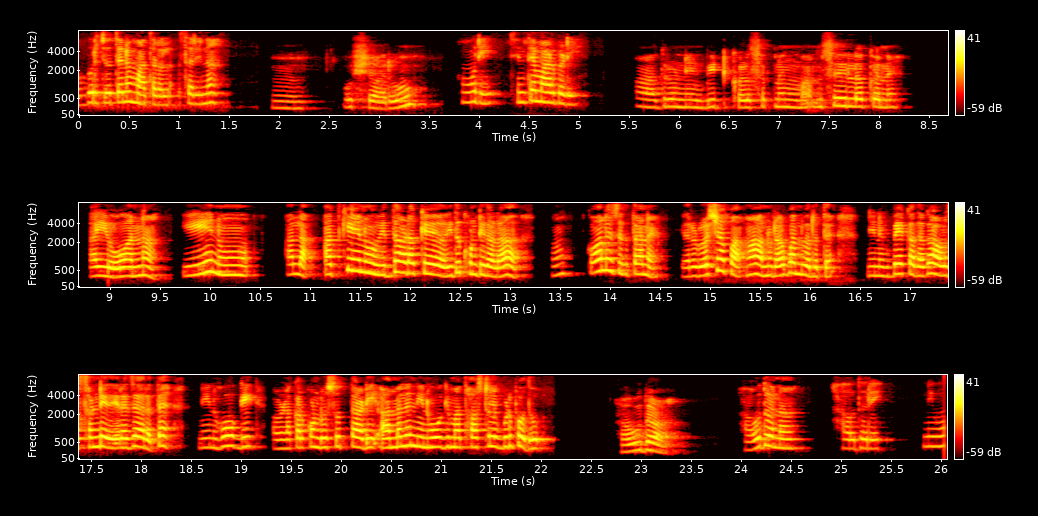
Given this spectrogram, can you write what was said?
ಒಬ್ಬರ ಜೊತೆನೂ ಮಾತಾಡಲ್ಲ. ಸರಿನಾ? ಹ್ಞೂ ಹುಷಾರು? ಹ್ಞೂ ರೀ. ಚಿಂತೆ ಮಾಡಬೇಡಿ. ಆದರೂ ನೀನು ಬಿಟ್ಟು ಕಳ್ಸಕ್ಕೆ ನಂಗೆ ಮನಸ್ಸೇ ಇಲ್ಲ ಕಣೆ. ಅಯ್ಯೋ ಅಣ್ಣ ಏನು? ಅಲ್ಲ ಅದಕ್ಕೆ ಏನು ಇದ್ದಾಡೋಕ್ಕೆ ಇದಕ್ಕೆ ಹೊಂಟಿದ್ದಾಳ ಹ್ಞೂ ಕಾಲೇಜಿಗೆ ತಾನೆ. ಎರಡು ವರ್ಷಪ್ಪ. ಹಾಂ ಅನುರಾಗ್ ಬಂದು ಬರುತ್ತೆ. ನಿನಗೆ ಬೇಕಾದಾಗ ಅವಳು ಸಂಡೇ ರಜಾ ಇರುತ್ತೆ. ನೀನು ಹೋಗಿ ಅವಳನ್ನ ಕರ್ಕೊಂಡು ಸುತ್ತಾಡಿ ಆಮೇಲೆ ನೀನು ಹೋಗಿ ಮತ್ತೆ ಹಾಸ್ಟೆಲ್ಗೆ ಬಿಡ್ಬೋದು. ಹೌದಾ? ಹೌದಣ್ಣ. ಹೌದು ರೀ. ನೀವು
